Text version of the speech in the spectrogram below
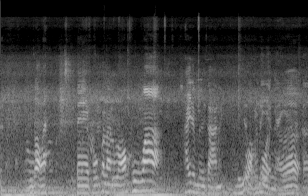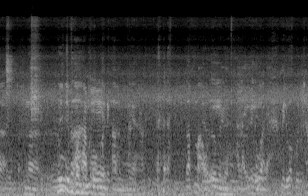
ำรู้ต้องไหมแต่ผมกำลังร้องผู้ว่าให้ดำเนินการหรือออกให้หมดเออนิติเป็นคนทำเองทำเนี่ยรับเหมาเองอะไรเองไม่รู้ว่าคุณเช่า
